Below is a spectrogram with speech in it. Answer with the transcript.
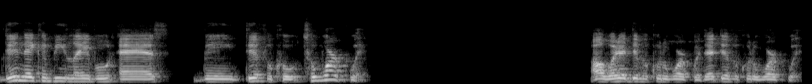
then they can be labeled as being difficult to work with. Oh, well, they're difficult to work with. They're difficult to work with.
